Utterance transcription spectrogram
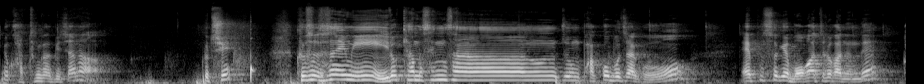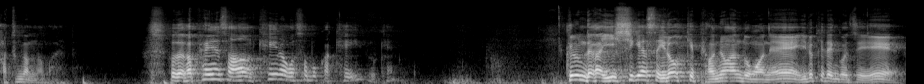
이거 같은 값이잖아 그치? 그래서 선생님이 이렇게 한번 생산 좀 바꿔보자고 F 속에 뭐가 들어갔는데 같은 값 나와야 돼 그래서 내가 표현상 K라고 써볼까? K? 이렇게? 그럼 내가 이 식에서 이렇게 변형한 동안에 이렇게 된 거지.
